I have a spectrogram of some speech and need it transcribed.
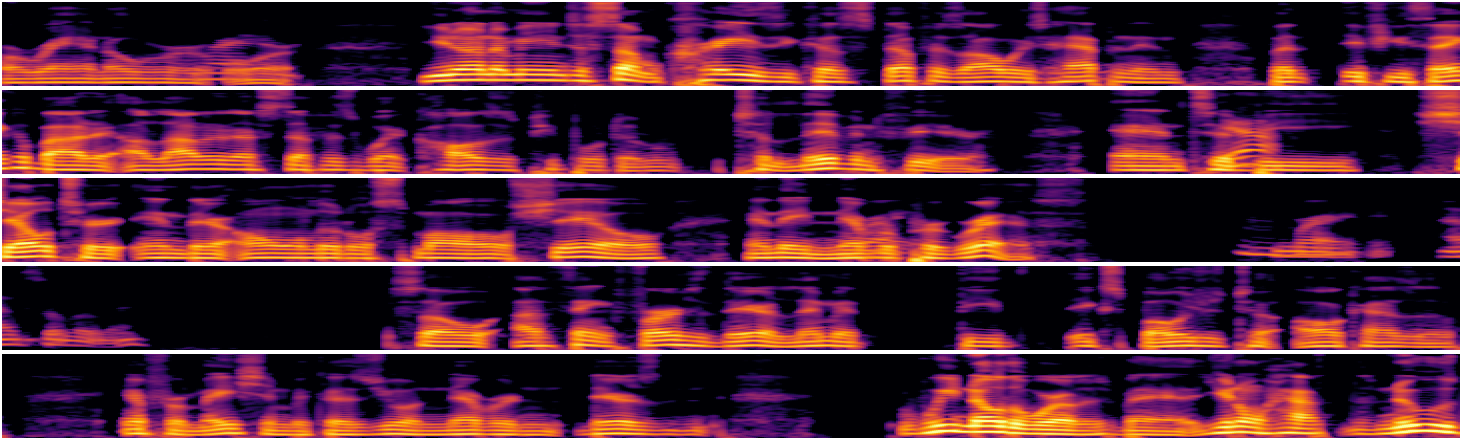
or ran over Right. or you know what I mean, just something crazy because stuff is always happening. But if you think about it, a lot of that stuff is what causes people to to live in fear and to Yeah. be sheltered in their own little small shell, and they never Right. progress. Mhm. Right. Absolutely. So I think first there limit the exposure to all kinds of information because you'll never there's we know the world is bad. You don't have the news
